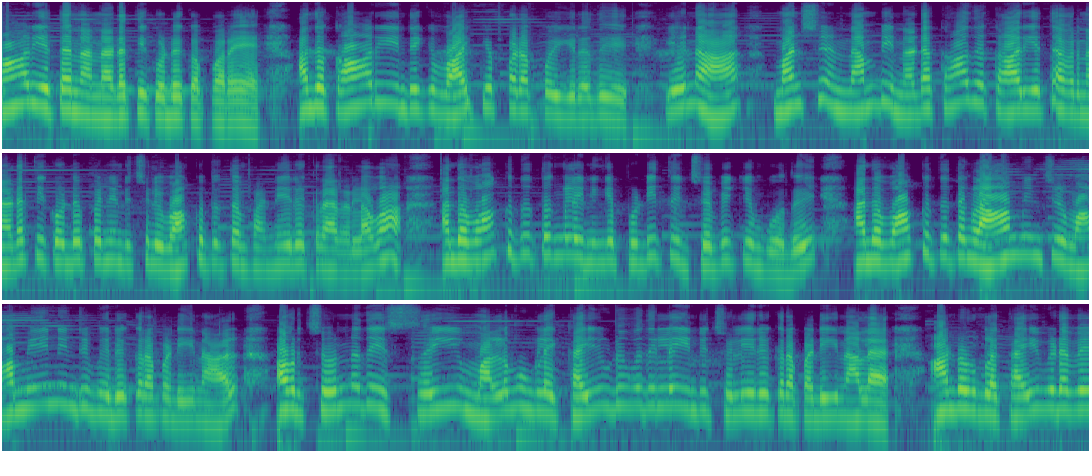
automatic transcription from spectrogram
காரியத்தை நான் நடத்தி கொடுக்க போகிறேன் அந்த காரியம் இன்றைக்கு வாய்க்கப்பட போகிறது. ஏன்னா மனுஷன் நம்பி நடக்காத காரியத்தை அவர் நடத்தி கொடுப்பேன் என்று சொல்லி வாக்குத்தம் பண்ணியிருக்கிறார் அல்லவா? அந்த வாக்குத்தங்களை நீங்கள் பிடித்து ஜெபிக்கும் போது அந்த வாக்குத்தத்தங்கள் ஆமின்றும் ஆமேன் என்றும் இருக்கிறபடியினால் அவர் சொன்னதை செய்யும் அளவு உங்களை கைவிடுவதில்லை என்று சொல்லியிருக்கிறபடியினால ஆண்டவர் உங்களை கைவிடவே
